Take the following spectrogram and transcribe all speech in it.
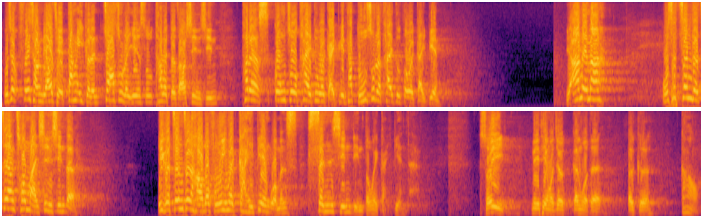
我就非常了解，当一个人抓住了耶稣，他会得着信心。他的工作态度会改变，他读书的态度都会改变。你阿妹吗？我是真的这样充满信心的。一个真正好的福音会改变我们身心灵都会改变的。所以那天我就跟我的二哥，刚好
